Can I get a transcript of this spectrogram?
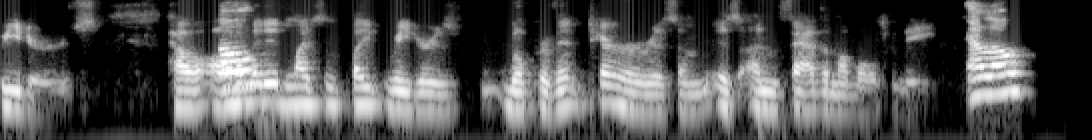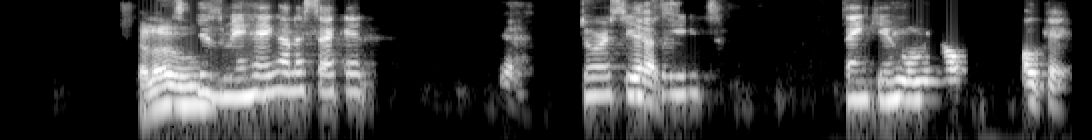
readers. How automated license plate readers will prevent terrorism is unfathomable to me. Hello? Hello? Excuse me, hang on a second. Yes. Dorsey, Yes. please. Thank You you. want me to- Okay,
